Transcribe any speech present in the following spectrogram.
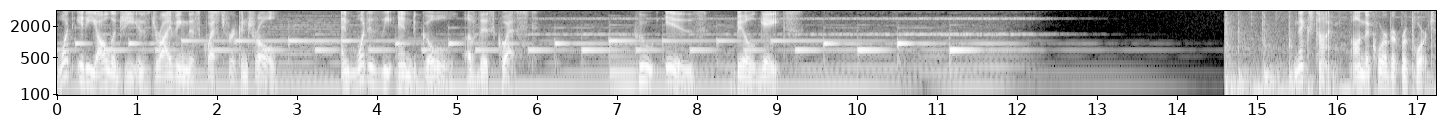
What ideology is driving this quest for control? And what is the end goal of this quest? Who is Bill Gates? Next time on the Corbett Report.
